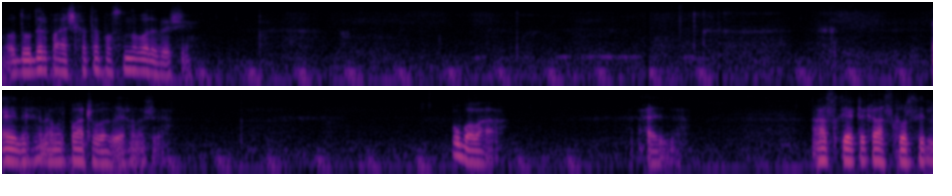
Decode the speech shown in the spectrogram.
ও দুধের পায়েস খেতে পছন্দ করে বেশি। এই দেখেন, আমার পা ঠোকাবে এখন এসে। ও বাবা। আজকে একটা কাজ করছিল।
